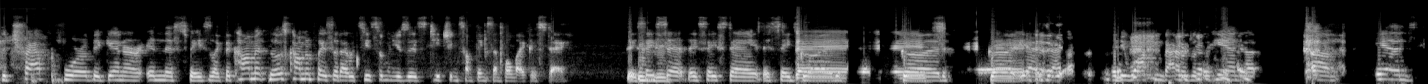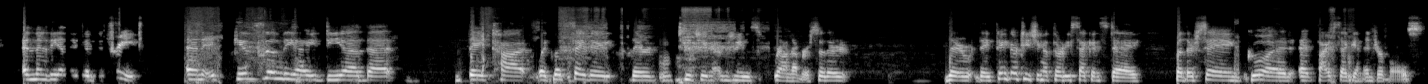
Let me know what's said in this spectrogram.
the trap for a beginner in this space is like the common those commonplace that i would see someone use is teaching something simple like a stay they say mm-hmm. sit they say stay they say stay. good good good yeah exactly and be walking backwards with their hand up. Um, and and then at the end they give the treat. And it gives them the idea that they taught like let's say they they're teaching I'm gonna use round numbers. So they're they they think they're teaching a 30 second stay, but they're saying good at five second intervals.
